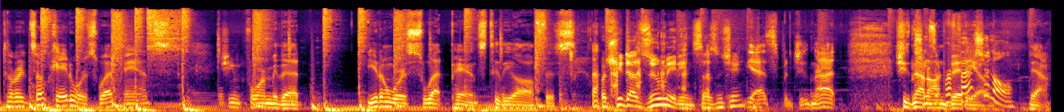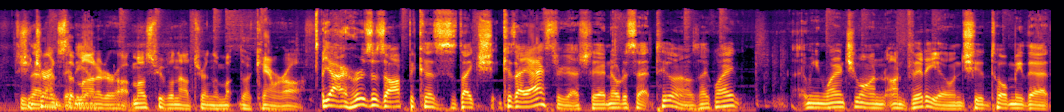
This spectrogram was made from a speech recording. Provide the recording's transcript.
I told her it's okay to wear sweatpants. She informed me that you don't wear sweatpants to the office. But she does Zoom meetings, doesn't she? yes, but she's not. She's not She's a on professional. video. Yeah, she's She not on turns the monitor off. Most people now turn the, the camera off. Yeah, hers is off because like because I asked her yesterday. I noticed that too, and I was like, why? I mean, why aren't you on on video? And she had told me that.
